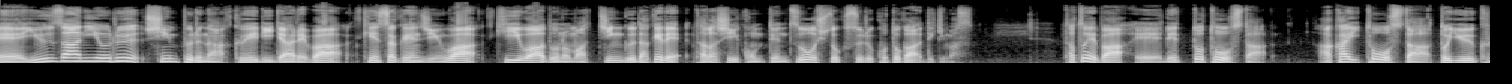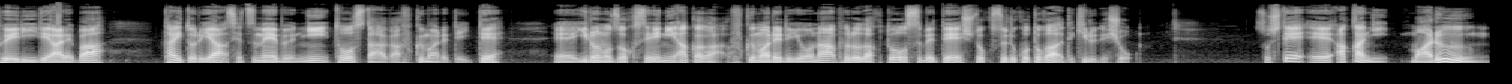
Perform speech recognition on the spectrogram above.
えユーザーによるシンプルなクエリであれば、検索エンジンはキーワードのマッチングだけで正しいコンテンツを取得することができます。例えば、えレッドトースター、赤いトースターというクエリであれば、タイトルや説明文にトースターが含まれていて、え色の属性に赤が含まれるようなプロダクトをすべて取得することができるでしょう。そして、え赤にマルーン、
